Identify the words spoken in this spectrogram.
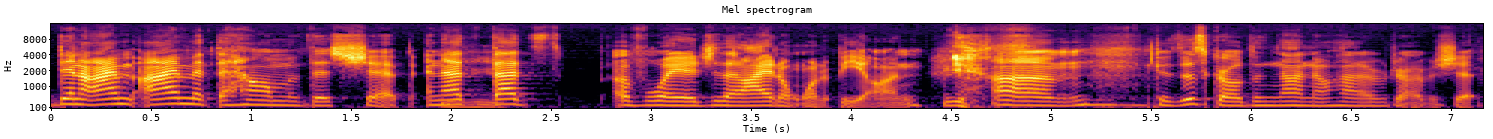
then i'm i'm at the helm of this ship and that that's a voyage that i don't want to be on. Yeah. um because this girl does not know how to drive a ship.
